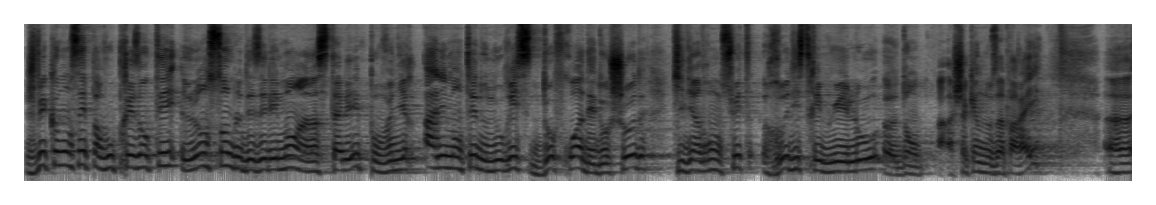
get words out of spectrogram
Je vais commencer par vous présenter l'ensemble des éléments à installer pour venir alimenter nos nourrices d'eau froide et d'eau chaude qui viendront ensuite redistribuer l'eau euh, à chacun de nos appareils. Euh,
